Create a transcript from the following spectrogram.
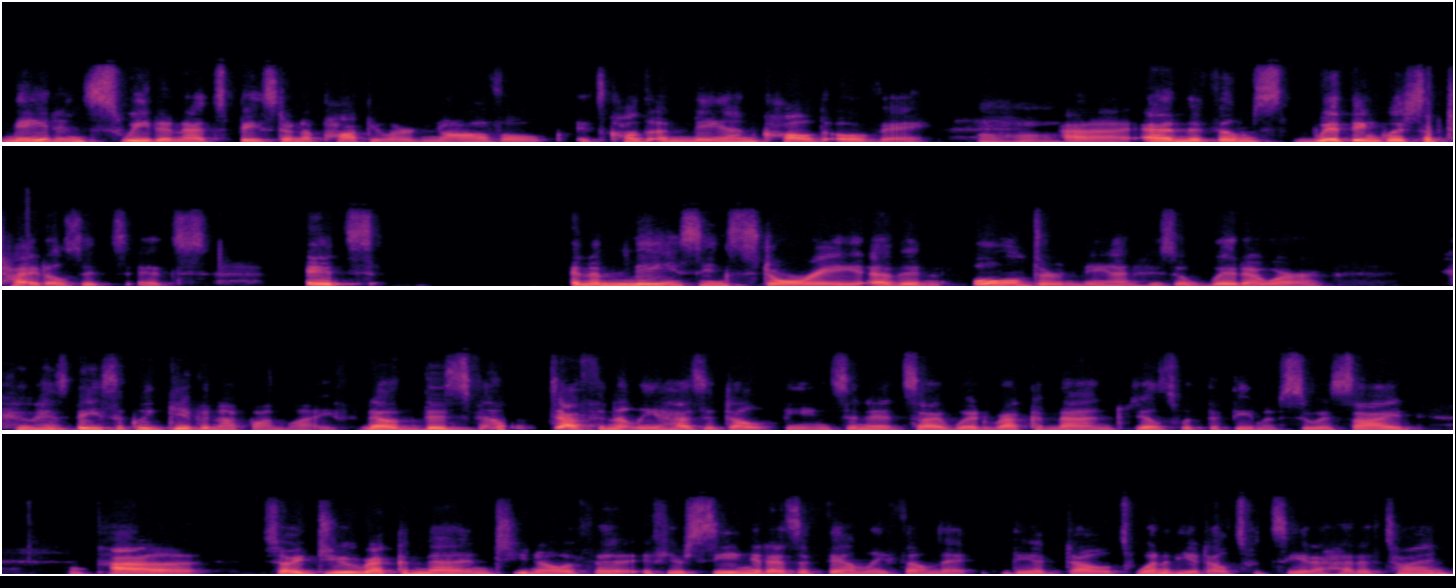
made in Sweden. It's based on a popular novel. It's called A Man Called Ove. Uh-huh. Uh, and the film's with English subtitles. It's it's it's an amazing story of an older man who's a widower who has basically given up on life. Now, this mm. film definitely has adult themes in it, so I would recommend deals with the theme of suicide. Okay. Uh, so I do recommend, you know, if a, if you're seeing it as a family film, that the adults, one of the adults, would see it ahead of time,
